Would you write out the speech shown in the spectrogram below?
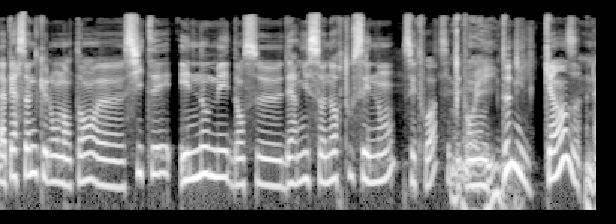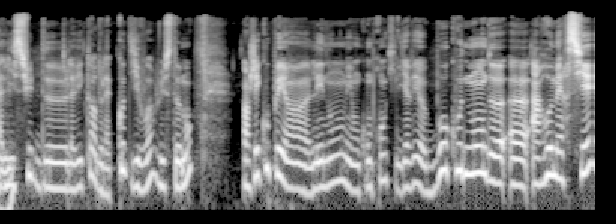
La personne que l'on entend euh, citer et nommer dans ce dernier sonore tous ces noms, c'est toi. C'était en 2015, à mhm. l'issue de la victoire de la Côte d'Ivoire, justement. Alors j'ai coupé hein, les noms, mais on comprend qu'il y avait euh, beaucoup de monde euh, à remercier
